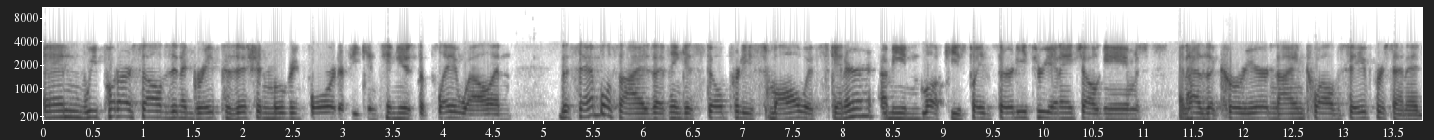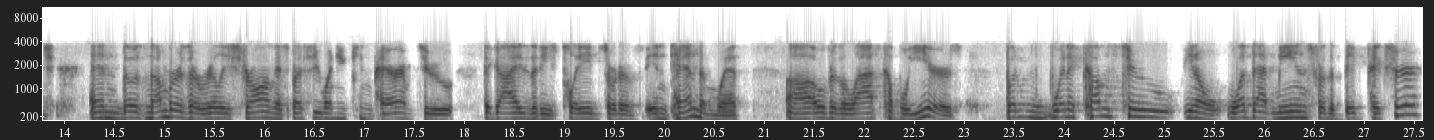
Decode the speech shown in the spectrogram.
And we put ourselves in a great position moving forward if he continues to play well. And the sample size, I think, is still pretty small with Skinner. I mean, look, he's played 33 NHL games and has a career 912 save percentage. And those numbers are really strong, especially when you compare him to the guys that he's played sort of in tandem with uh, over the last couple years. But when it comes to, you know, what that means for the big picture,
